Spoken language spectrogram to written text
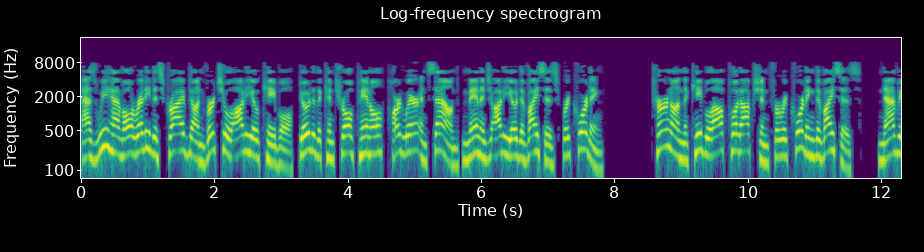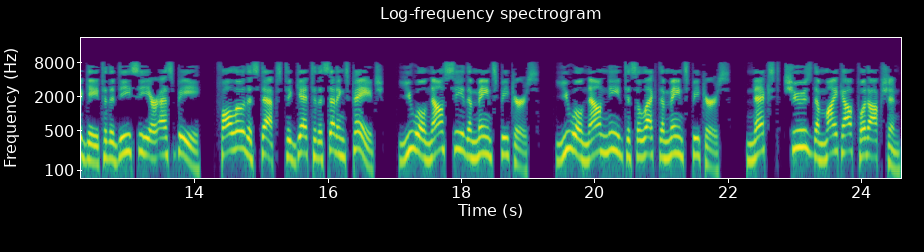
As we have already described on virtual audio cable, go to the control panel, hardware and sound, manage audio devices, recording. Turn on the cable output option for recording devices. Navigate to the DC or SB. Follow the steps to get to the settings page. You will now see the main speakers. You will now need to select the main speakers. Next, choose the mic output option.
